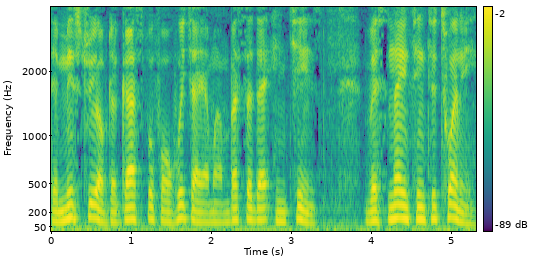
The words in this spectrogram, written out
the mystery of the gospel for which I am ambassador in chains. Verse 19 to 20.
